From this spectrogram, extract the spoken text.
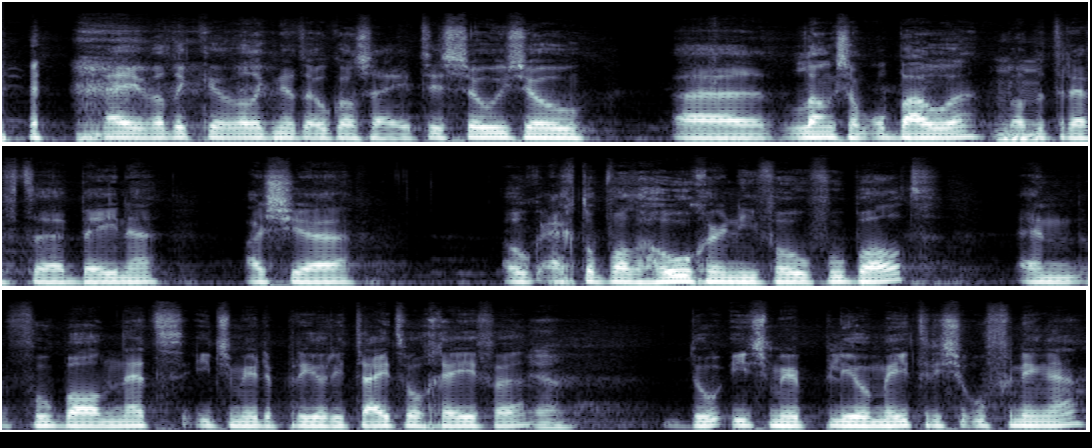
nee wat, ik, eh, wat ik net ook al zei. Het is sowieso eh, langzaam opbouwen Mhm. wat betreft eh, benen. Als je ook echt op wat hoger niveau voetbalt en voetbal net iets meer de prioriteit wil geven, ja. doe iets meer pliometrische oefeningen.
